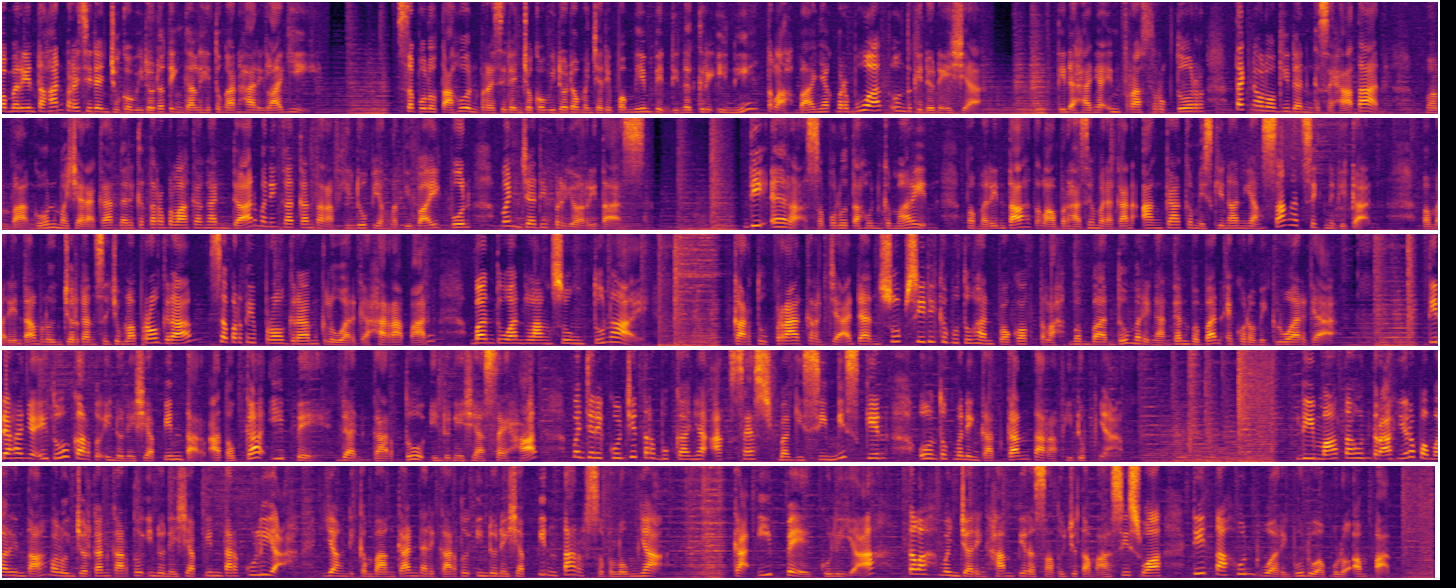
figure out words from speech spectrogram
Pemerintahan Presiden Joko Widodo tinggal hitungan hari lagi. Sepuluh tahun Presiden Joko Widodo menjadi pemimpin di negeri ini telah banyak berbuat untuk Indonesia. Tidak hanya infrastruktur, teknologi, dan kesehatan, membangun masyarakat dari keterbelakangan dan meningkatkan taraf hidup yang lebih baik pun menjadi prioritas. Di era 10 tahun kemarin, pemerintah telah berhasil menekan angka kemiskinan yang sangat signifikan. Pemerintah meluncurkan sejumlah program seperti program Keluarga Harapan, bantuan langsung tunai, kartu prakerja dan subsidi kebutuhan pokok telah membantu meringankan beban ekonomi keluarga. Tidak hanya itu, Kartu Indonesia Pintar atau KIP dan Kartu Indonesia Sehat menjadi kunci terbukanya akses bagi si miskin untuk meningkatkan taraf hidupnya. Lima tahun terakhir, pemerintah meluncurkan Kartu Indonesia Pintar Kuliah yang dikembangkan dari Kartu Indonesia Pintar sebelumnya. KIP Kuliah telah menjaring hampir satu juta mahasiswa di tahun 2024.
